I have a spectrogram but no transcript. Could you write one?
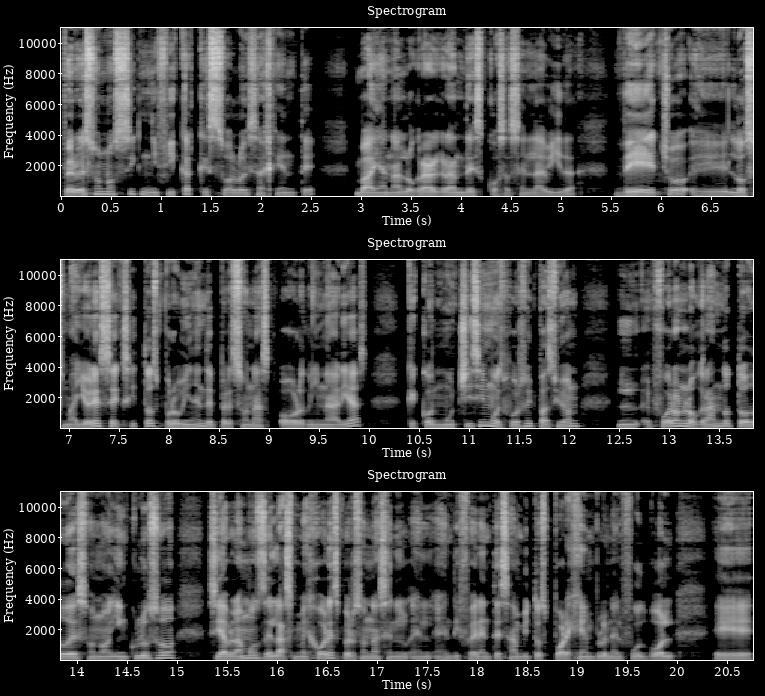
pero eso no significa que solo esa gente vayan a lograr grandes cosas en la vida. De hecho, eh, los mayores éxitos provienen de personas ordinarias que con muchísimo esfuerzo y pasión fueron logrando todo eso, ¿no? Incluso si hablamos de las mejores personas en, diferentes ámbitos, por ejemplo, en el fútbol, eh,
